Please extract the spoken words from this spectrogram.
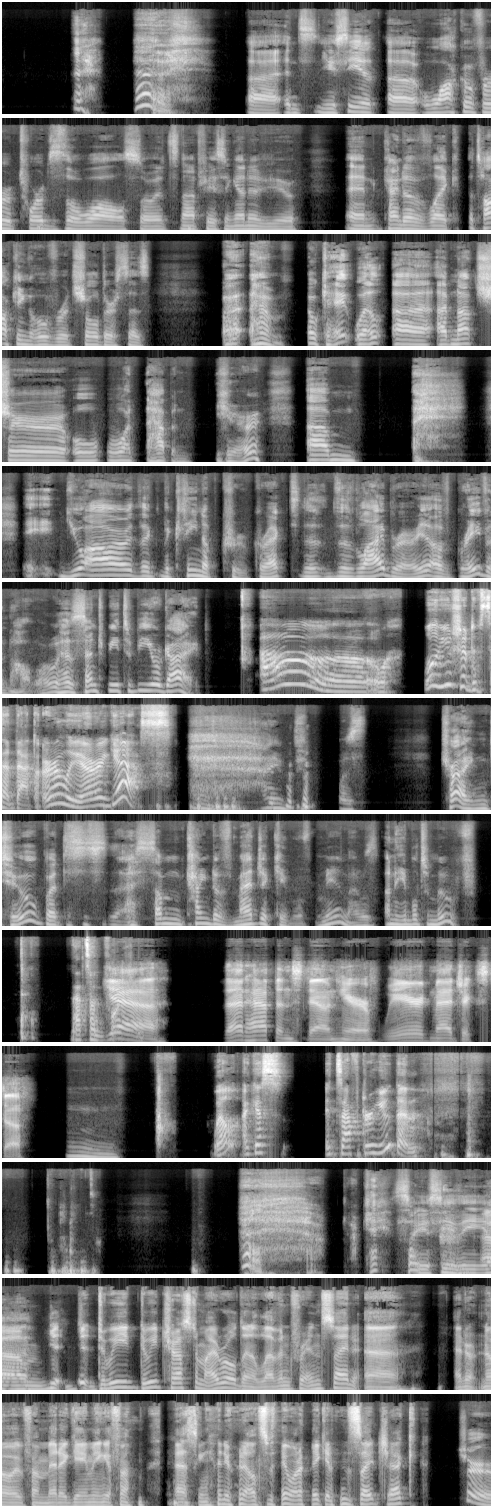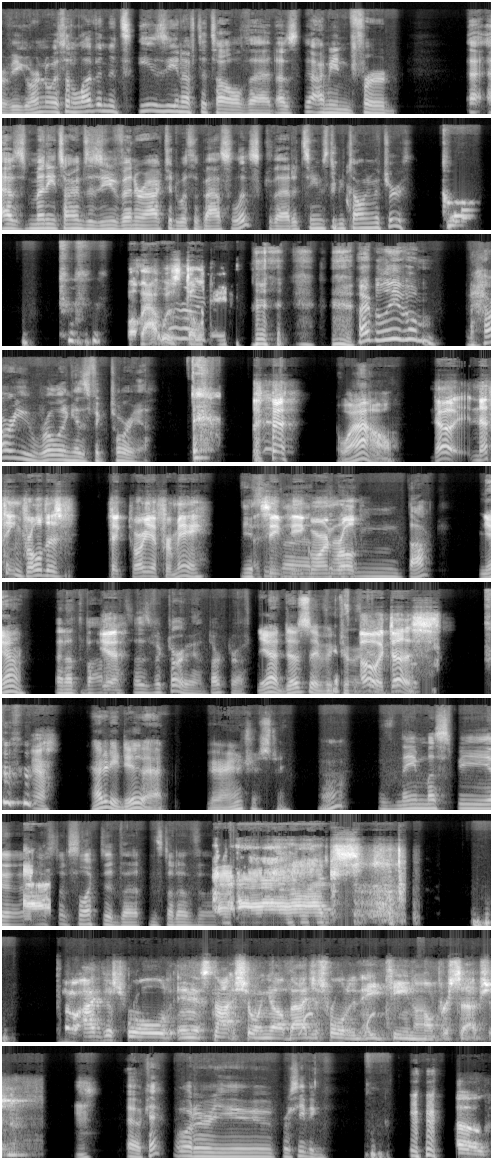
uh, and you see it uh, walk over towards the wall, so it's not facing any of you, and kind of like talking over its shoulder says, "Okay, well, uh, I'm not sure what happened here. Um, you are the, the cleanup crew, correct? The the library of Graven Hollow has sent me to be your guide. Oh. Well, you should have said that earlier. Yes. I was trying to, but uh, some kind of magic came over me, and I was unable to move. That's unfortunate. Yeah, that happens down here. Weird magic stuff. Hmm. Well, I guess it's after you then. okay, so you see the uh, um, d- d- do we do we trust him? I rolled an eleven for insight. Uh, I don't know if I'm metagaming. If I'm asking anyone else if they want to make an insight check. Sure, Vigorn. With an eleven, it's easy enough to tell that. As I mean, for as many times as you've interacted with a basilisk, that it seems to be telling the truth. Well, that was All right. delayed. I believe him. And how are you rolling as Victoria? Wow. No, nothing rolled as Victoria for me. You I see Vigorn the rolled- name Doc, Yeah. and at the bottom Yeah. it says Victoria, Dark Draft. Yeah. It does say Victoria. Oh, it does. Yeah. How did he do that? Very interesting. Oh, his name must be uh, must have selected that instead of. Uh, Axe. So I just rolled, and it's not showing up, but I just rolled an 18 on perception. okay, what are you perceiving? Oh,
